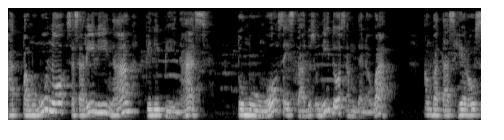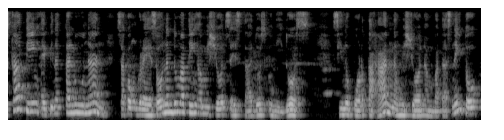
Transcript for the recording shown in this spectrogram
at pamumuno sa sarili ng Pilipinas. Tumungo sa Estados Unidos ang dalawa ang batas Heroes Cutting ay pinagtalunan sa Kongreso nang dumating ang misyon sa Estados Unidos. Sinuportahan ng misyon ang batas na ito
